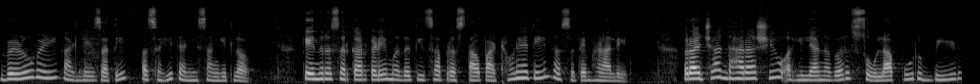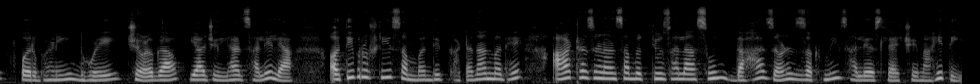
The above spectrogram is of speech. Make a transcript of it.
वेळोवेळी काढले जातील असंही त्यांनी सांगितलं. केंद्र सरकारकडे मदतीचा प्रस्ताव पाठवण्यात येईल असं ते म्हणाले. राज्यात धाराशिव अहिल्यानगर सोलापूर बीड परभणी धुळे जळगाव या जिल्ह्यात झालेल्या अतिवृष्टी संबंधित घटनांमध्ये आठ जणांचा मृत्यू झाला असून दहा जण जखमी झाले असल्याची माहिती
